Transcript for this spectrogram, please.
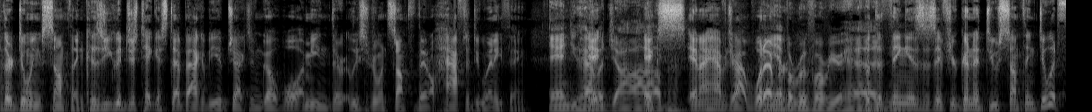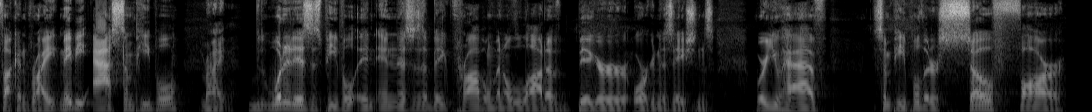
they're doing something because you could just take a step back and be objective and go, well, I mean, they're at least they're doing something. They don't have to do anything. And you have a job. ex- and I have a job. and Whatever. you have a roof over your head. but the thing is, is if you're gonna do something, do it fucking right. Maybe ask some people. right? What it is is people, and, and this is a big problem in a lot of bigger organizations where you have some people that are so far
